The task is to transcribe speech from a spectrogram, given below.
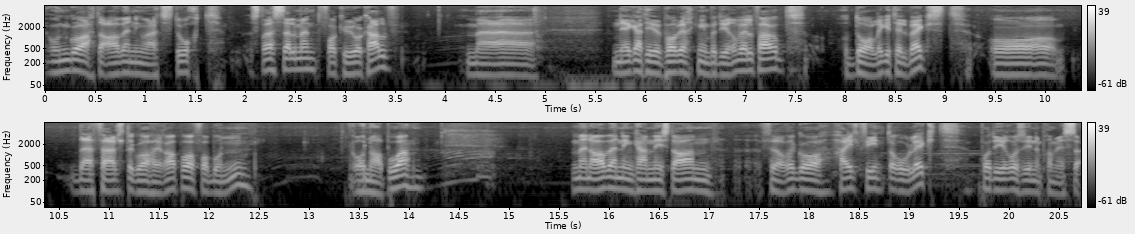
unngå at avvenninga er et stort stresselement for ku og kalv, med negativ påvirkning på dyrevelferd og dårlig tilvekst. Og det er fælt å gå og høre på for bonden og naboer. Men avvenning kan i stedet foregå helt fint og rolig på dyra sine premisser.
